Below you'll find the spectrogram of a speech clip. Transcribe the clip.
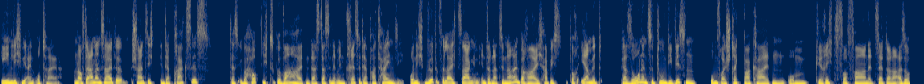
ähnlich wie ein Urteil. Und auf der anderen Seite scheint sich in der Praxis das überhaupt nicht zu bewahrheiten, dass das in dem Interesse der Parteien liegt. Und ich würde vielleicht sagen, im internationalen Bereich habe ich es doch eher mit Personen zu tun, die wissen, um Vollstreckbarkeiten, um Gerichtsverfahren etc. Also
